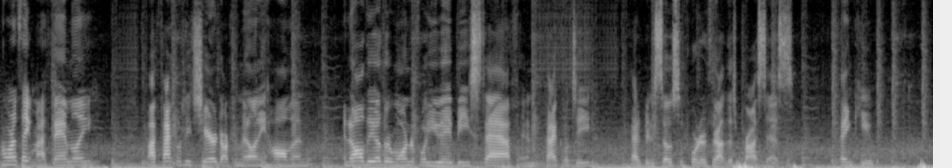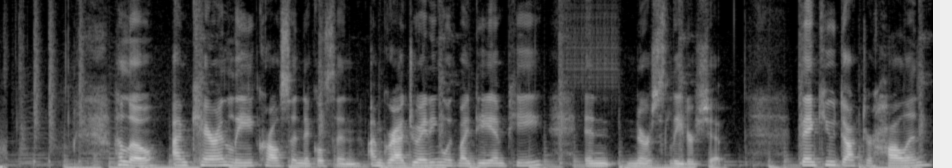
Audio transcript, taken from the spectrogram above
I want to thank my family, my faculty chair, Dr. Melanie Hallman, and all the other wonderful UAB staff and faculty that have been so supportive throughout this process. Thank you. Hello, I'm Karen Lee Carlson Nicholson. I'm graduating with my DNP in Nurse Leadership. Thank you, Dr. Holland,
